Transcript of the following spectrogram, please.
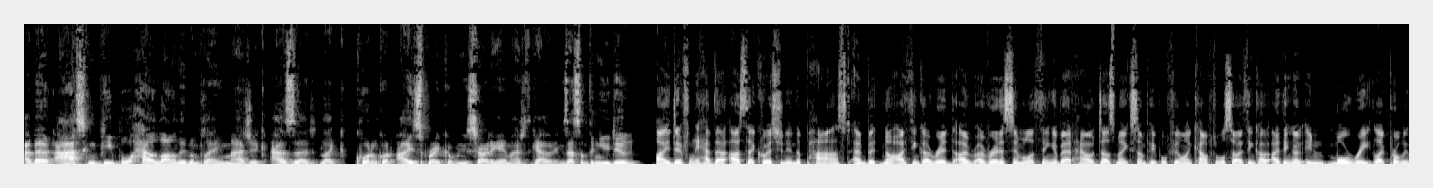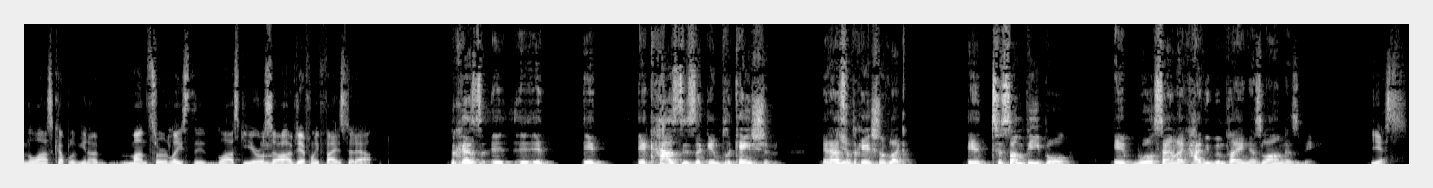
about asking people how long they've been playing Magic as a like quote unquote icebreaker when you start a game Magic the Gathering. Is that something you do? Hmm. I definitely have that asked that question in the past, and but no, I think I read I- I've read a similar thing about how it does make some people feel uncomfortable. So I think I, I think in more re, like probably in the last couple of you know months or at least the last year or so, hmm. I've definitely phased it out. Because it it it it has this like implication. It has Yeah. implication of like it to some people it will sound like have you been playing as long as me? Yes.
